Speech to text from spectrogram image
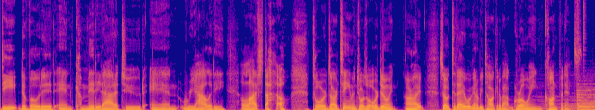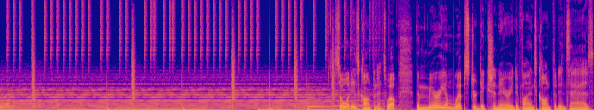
deep, devoted, and committed attitude and reality, a lifestyle towards our team and towards what we're doing. All right. So today we're going to be talking about growing confidence. So, what is confidence? Well, the Merriam Webster Dictionary defines confidence as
